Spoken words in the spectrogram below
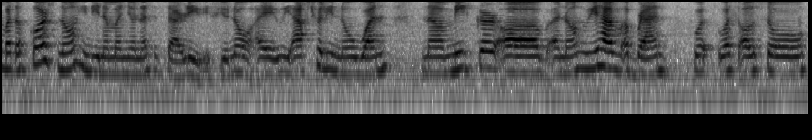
But of course, no, hindi naman yon necessary. If you know, I, we actually know one na maker of, ano, we have a brand was also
